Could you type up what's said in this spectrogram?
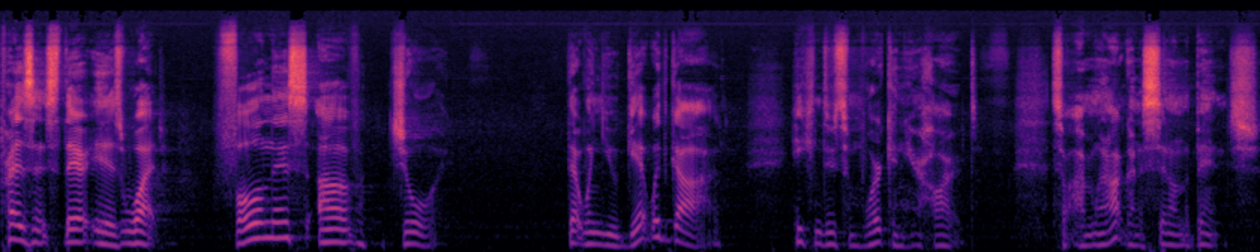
presence there is what? Fullness of joy. That when you get with God, he can do some work in your heart. So I'm not going to sit on the bench.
